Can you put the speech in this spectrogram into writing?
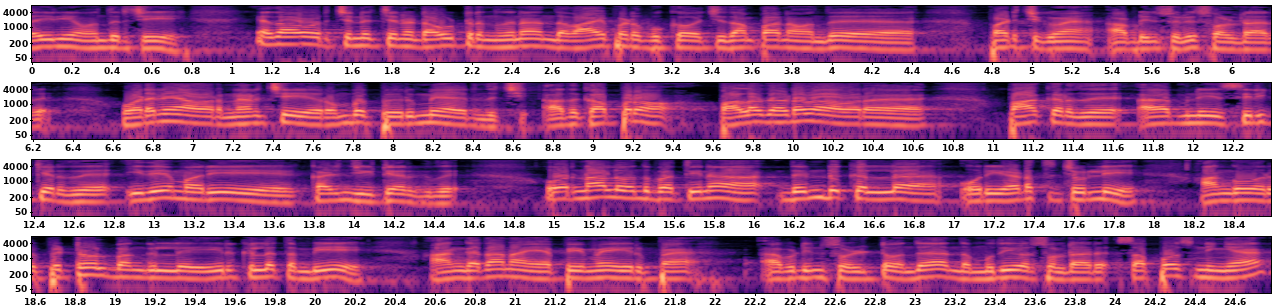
தைரியம் வந்துருச்சு. ஏதாவது ஒரு சின்ன சின்ன டவுட் இருந்ததுன்னா இந்த வாய்ப்பாடு புக்கை வச்சு தான்ப்பா நான் வந்து படிச்சுக்குவேன் அப்படின்னு சொல்லி சொல்கிறாரு உடனே அவர் நினச்சி ரொம்ப பெருமையாக இருந்துச்சு. அதுக்கப்புறம் பல தடவை அவரை பார்க்குறது அப்படி சிரிக்கிறது இதே மாதிரி கழிஞ்சிக்கிட்டே இருக்குது. ஒரு நாள் வந்து பார்த்தீங்கன்னா திண்டுக்கல்ல ஒரு இடத்த சொல்லி அங்கே ஒரு பெட்ரோல் பங்கில் இருக்குல்ல தம்பி அங்கே தான் நான் எப்பயுமே இருப்பேன் அப்படின்னு சொல்லிட்டு வந்து அந்த முதியவர் சொல்கிறாரு சப்போஸ் நீங்கள்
